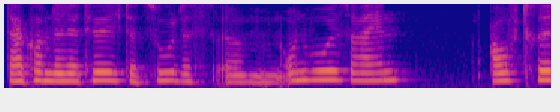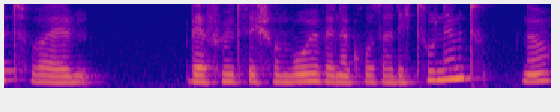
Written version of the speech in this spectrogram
Da kommt dann natürlich dazu, dass ähm, Unwohlsein auftritt, weil wer fühlt sich schon wohl, wenn er großartig zunimmt? Ne?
